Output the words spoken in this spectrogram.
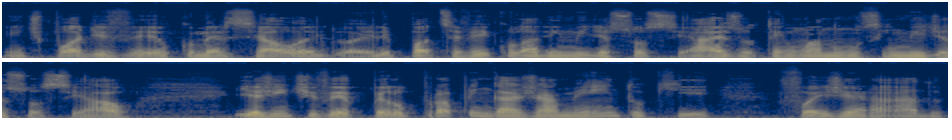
A gente pode ver o comercial, ele pode ser veiculado em mídias sociais ou tem um anúncio em mídia social e a gente vê pelo próprio engajamento que foi gerado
